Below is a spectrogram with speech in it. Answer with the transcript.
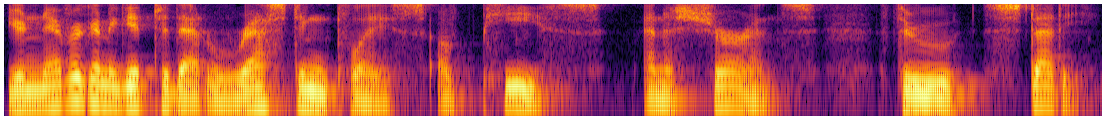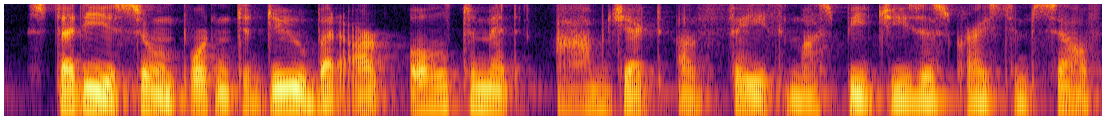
you're never going to get to that resting place of peace and assurance through study. Study is so important to do, but our ultimate object of faith must be Jesus Christ Himself.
